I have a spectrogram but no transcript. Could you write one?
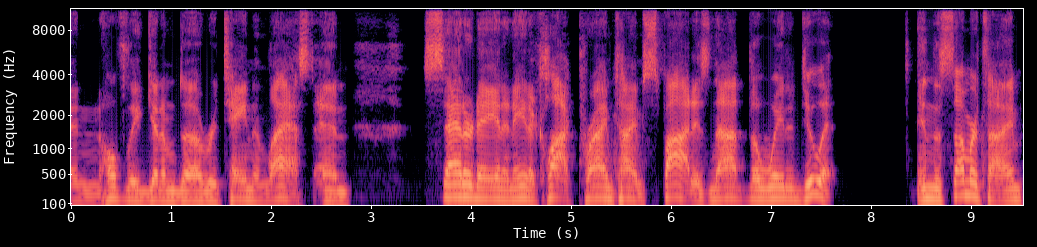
and hopefully get them to retain and last. And Saturday at an eight o'clock primetime spot is not the way to do it. In the summertime,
